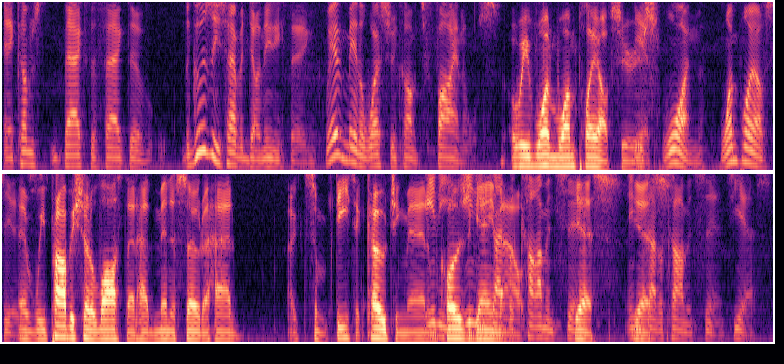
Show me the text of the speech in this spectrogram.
and it comes back to the fact of the Grizzlies haven't done anything. We haven't made the Western Conference Finals. Oh, We've won one playoff series, Yes, one, one playoff series, and we probably should have lost that had Minnesota had like, some decent coaching, man, and any, closed the any game type out. of common sense. Yes, any yes. type of common sense. Yes.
